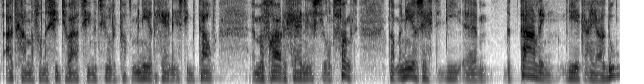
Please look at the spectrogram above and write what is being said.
uitgaande van de situatie natuurlijk dat meneer degene is die betaalt en mevrouw degene is die ontvangt. Dat meneer zegt die uh, betaling die ik aan jou doe,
